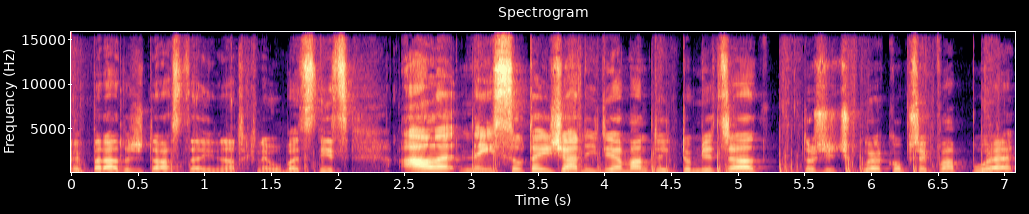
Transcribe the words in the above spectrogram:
Vypadá to, že nás tady natchne vůbec nic. Ale nejsou tady žádný diamanty. To mě třeba trošičku jako překvapuje,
